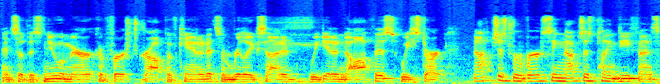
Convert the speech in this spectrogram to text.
And so, this new America First crop of candidates, I'm really excited. We get into office, we start not just reversing, not just playing defense,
